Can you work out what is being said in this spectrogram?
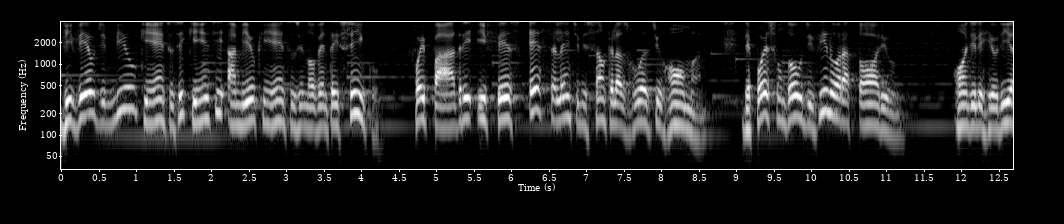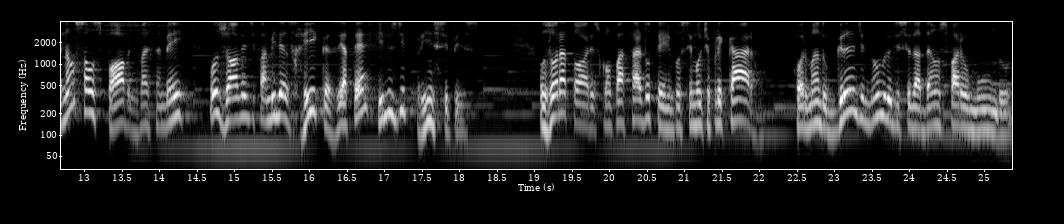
viveu de 1515 a 1595 foi padre e fez excelente missão pelas ruas de Roma. Depois fundou o Divino Oratório, onde ele reunia não só os pobres, mas também os jovens de famílias ricas e até filhos de príncipes. Os oratórios, com o passar do tempo, se multiplicaram, formando grande número de cidadãos para o mundo.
